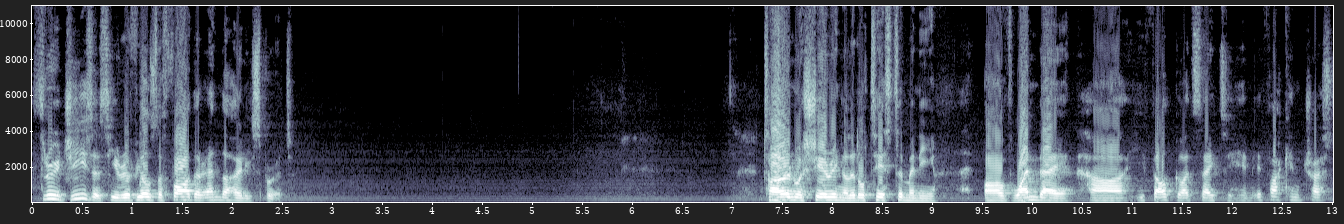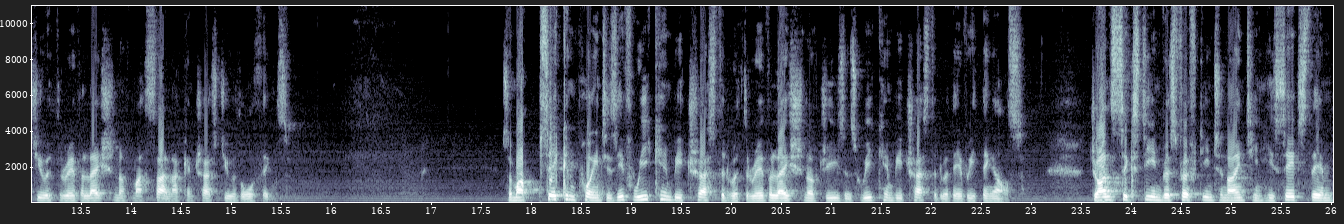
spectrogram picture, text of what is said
Through Jesus, he reveals the Father and the Holy Spirit. Tyrone was sharing a little testimony of one day how he felt God say to him, If I can trust you with the revelation of my Son, I can trust you with all things. So, my second point is if we can be trusted with the revelation of Jesus, we can be trusted with everything else. John 16, verse 15 to 19, he said to them,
